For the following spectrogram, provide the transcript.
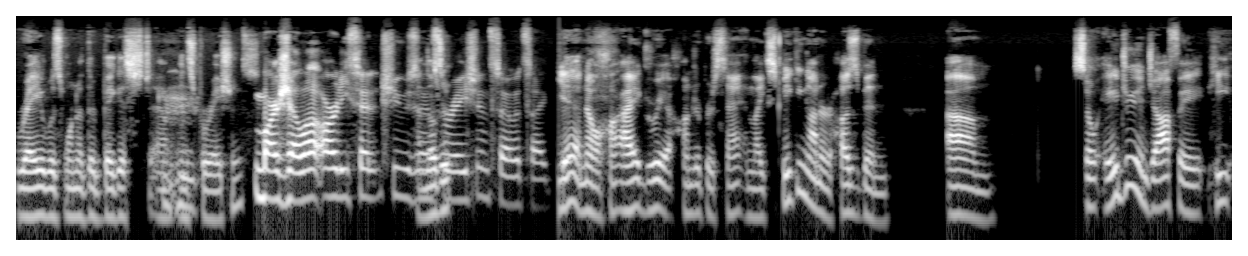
Rei was one of their biggest um, Mhm. inspirations. Margiela already said she was an those are- inspiration, so it's like Yeah, no, I agree a hundred percent. And like speaking on her husband, um, so Adrian Joffe, he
